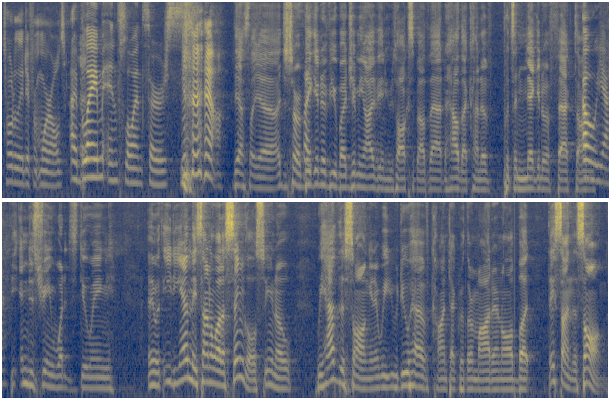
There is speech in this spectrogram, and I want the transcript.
totally different world. I blame influencers. yeah. yes, like, yeah, uh, I just saw a It's big like- interview by Jimmy Iovine who talks about that and how that kind of puts a negative effect on Oh, yeah. the industry and what it's doing. And then with EDM, they sign a lot of singles, so you know, we have this song and we, we do have contact with Armada and all, but they sign the song.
